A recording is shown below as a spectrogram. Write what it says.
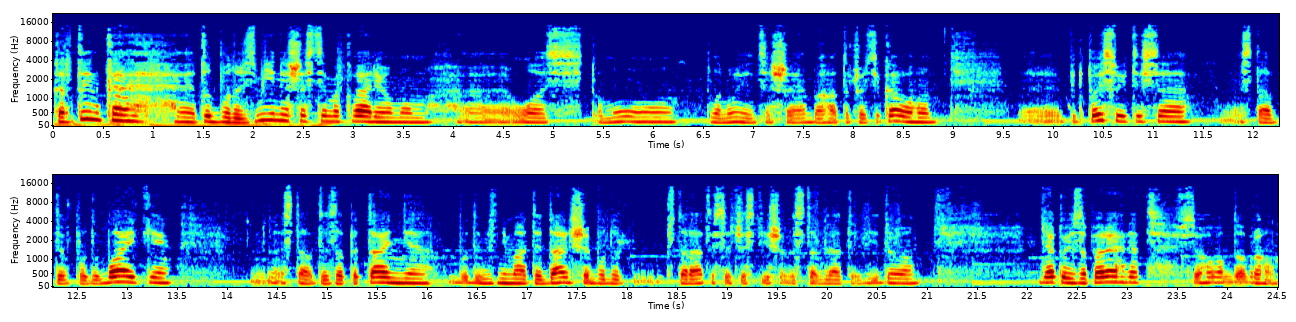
картинка. Е, Тут будуть зміни ще з цим акваріумом. Е, Ось тому планується ще багато чого цікавого. Е, Підписуйтеся, ставте вподобайки, ставте запитання. Будемо знімати далі, буду старатися частіше виставляти відео. Дякую за перегляд. Всього вам доброго.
